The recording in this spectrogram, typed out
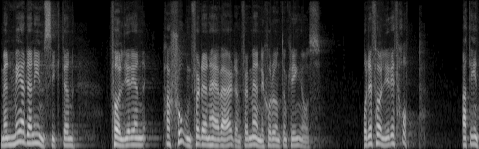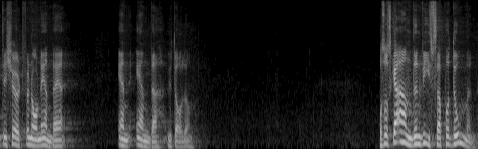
Men med den insikten följer en passion för den här världen, för människor runt omkring oss. Och det följer ett hopp att det inte är kört för någon enda, en enda utav dem. Och så ska Anden visa på domen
